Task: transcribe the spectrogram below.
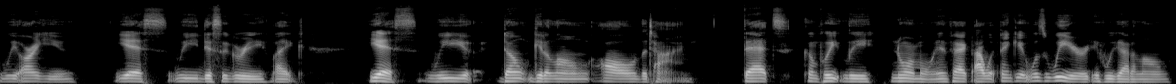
we argue. Yes, we disagree. Like, yes, we don't get along all the time. That's completely normal. In fact, I would think it was weird if we got along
